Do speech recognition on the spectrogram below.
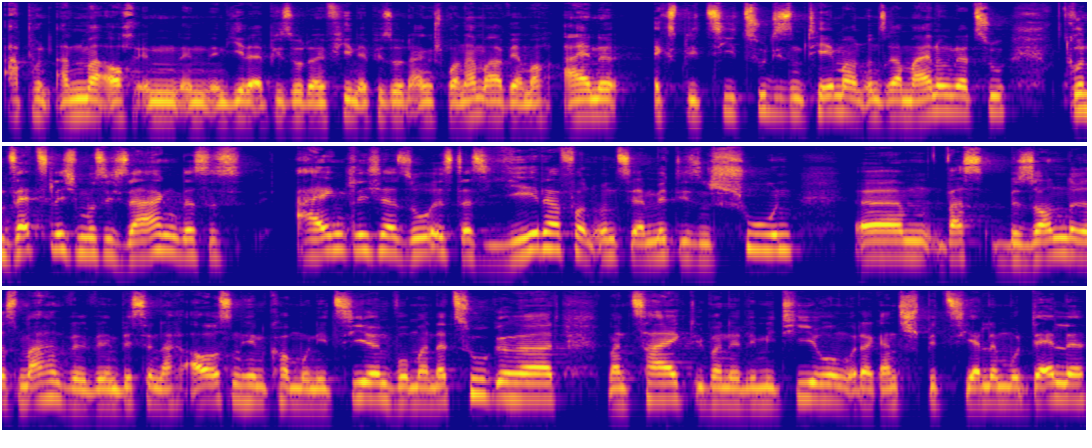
ab und an mal auch in, in, in jeder Episode, in vielen Episoden angesprochen haben. Aber wir haben auch eine explizit zu diesem Thema und unserer Meinung dazu. Grundsätzlich muss ich sagen, dass es eigentlich ja so ist, dass jeder von uns ja mit diesen Schuhen ähm, was Besonderes machen will, will ein bisschen nach außen hin kommunizieren, wo man dazugehört. Man zeigt über eine Limitierung oder ganz spezielle Modelle,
